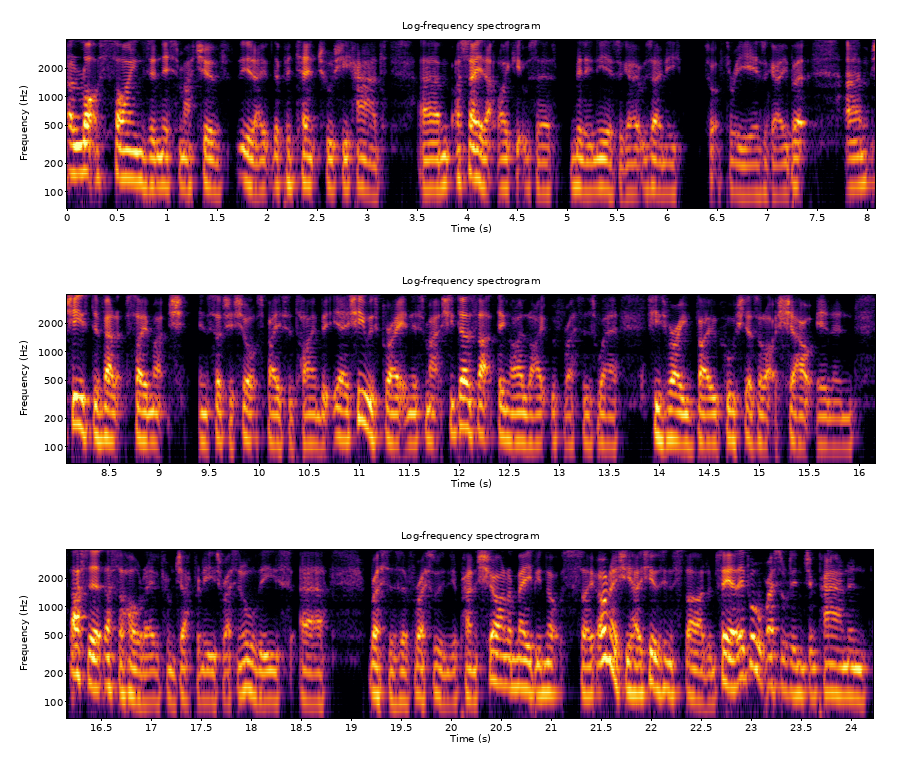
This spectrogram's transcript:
a lot of signs in this match of you know the potential she had. Um, I say that like it was a million years ago. It was only sort of three years ago. But um, she's developed so much in such a short space of time. But yeah, she was great in this match. She does that thing I like with wrestlers where she's very vocal. She does a lot of shouting, and that's a that's a holdover from Japanese wrestling. All these uh, wrestlers have wrestled in Japan. Shanna maybe not so. Oh no, she has. She was in Stardom. So yeah, they've all wrestled in Japan, and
